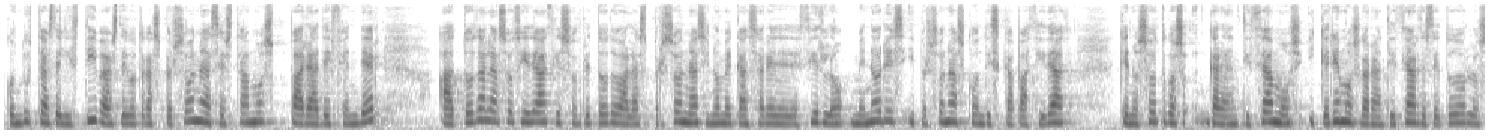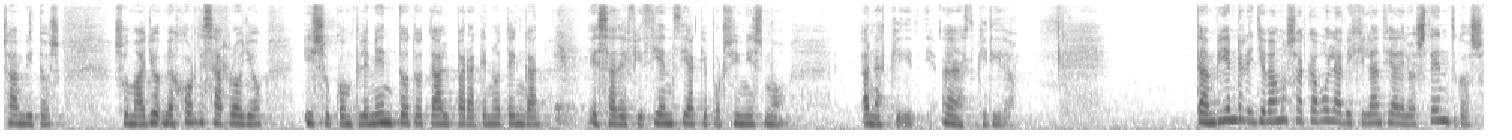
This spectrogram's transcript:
conductas delictivas de otras personas, estamos para defender a toda la sociedad y sobre todo a las personas, y no me cansaré de decirlo, menores y personas con discapacidad, que nosotros garantizamos y queremos garantizar desde todos los ámbitos su mayor, mejor desarrollo y su complemento total para que no tengan esa deficiencia que por sí mismo han adquirido. También llevamos a cabo la vigilancia de los centros.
